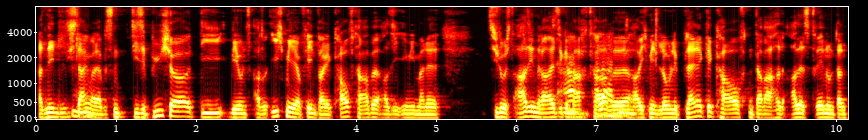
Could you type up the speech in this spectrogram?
also nee, nicht mhm. langweilig, aber es sind diese Bücher, die wir uns, also ich mir auf jeden Fall gekauft habe, als ich irgendwie meine Südostasien-Reise ja, gemacht habe, habe ich mir Lonely Planet gekauft und da war halt alles drin und dann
